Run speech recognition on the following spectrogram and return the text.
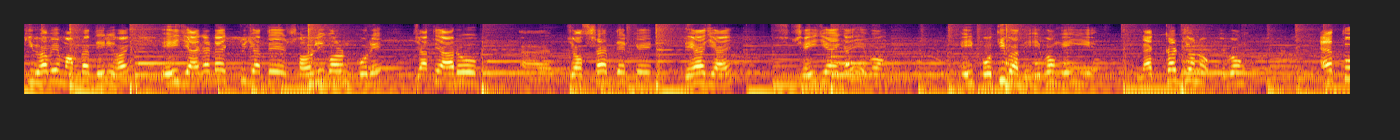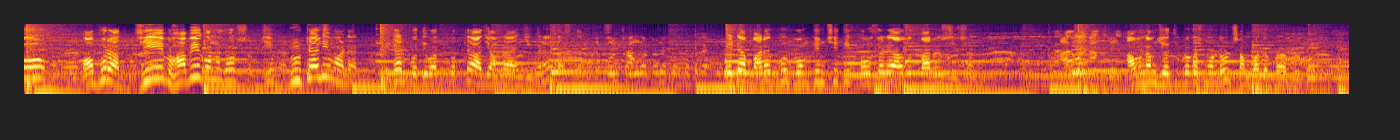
কীভাবে মামলা দেরি হয় এই জায়গাটা একটু যাতে সরলীকরণ করে যাতে আরও জজ সাহেবদেরকে দেয়া যায় সেই জায়গায় এবং এই প্রতিবাদে এবং এই ন্যাক্কারজনক এবং এত অপরাধ যেভাবে গণধর্ষণ যে ব্রুটালি মার্ডার এটার প্রতিবাদ করতে আজ আমরা আইনজীবীরা রাস্তায় আসছে? এটা বারেকপুর ফৌজদারি আদালত বার স্টেশন? আমার নাম জ্যোতিপ্রকাশ মণ্ডল সম্পাদক বারপুর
